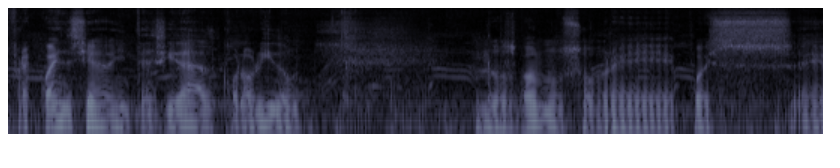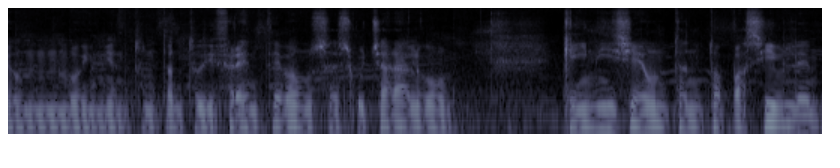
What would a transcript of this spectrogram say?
frecuencia, intensidad, colorido. Nos vamos sobre pues eh, un movimiento un tanto diferente, vamos a escuchar algo que inicia un tanto apacible.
